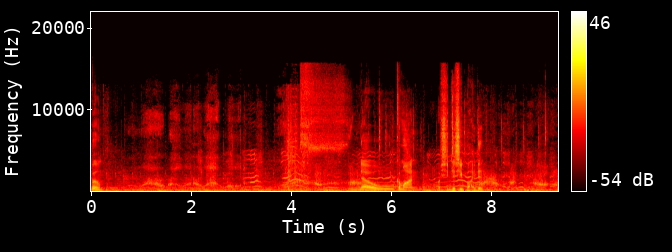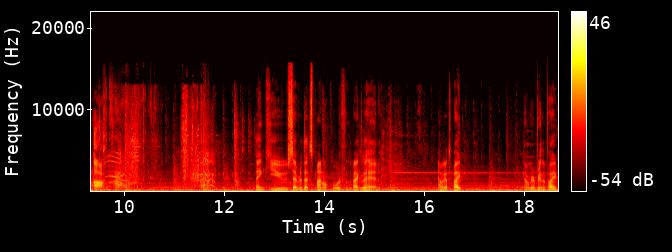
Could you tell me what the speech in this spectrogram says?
Boom. No. Come on. Oh, she did she bite it? Oh, crap. Thank you. Severed that spinal cord from the back of the head. Now we got the pipe. Now we're gonna bring the pipe.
